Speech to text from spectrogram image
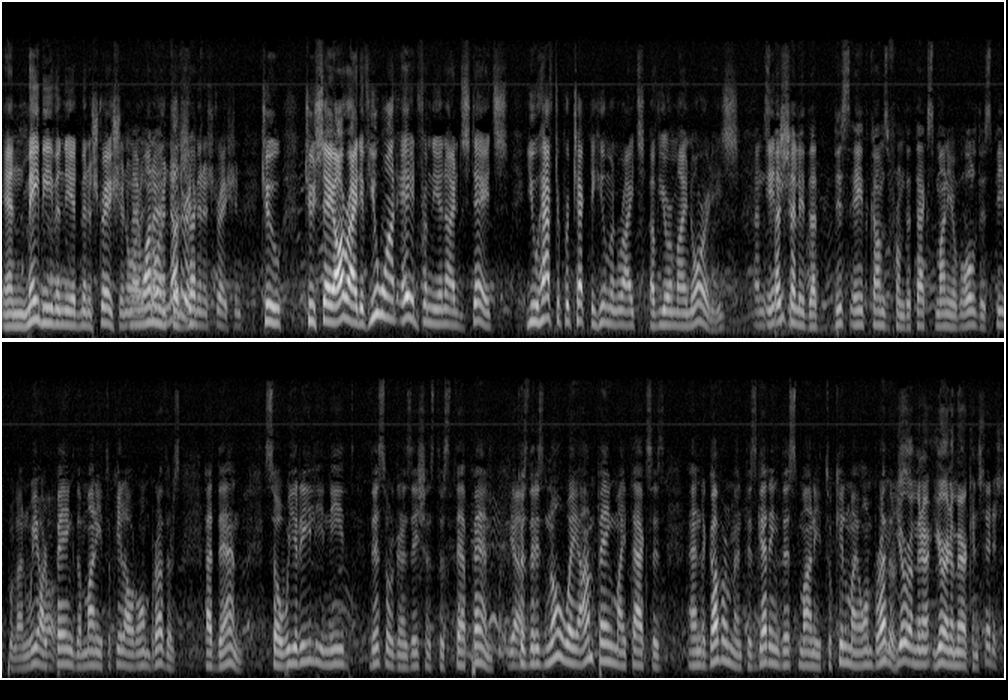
and maybe even the administration or, I or another interject- administration to, to say, all right, if you want aid from the United States, you have to protect the human rights of your minorities. And especially that this aid comes from the tax money of all these people, and we are Oh. paying the money to kill our own brothers at the end. So we really need these organizations to step in Yeah. because there is no way I'm paying my taxes and the government is getting this money to kill my own brothers. You're, Amer- you're an American citizen.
